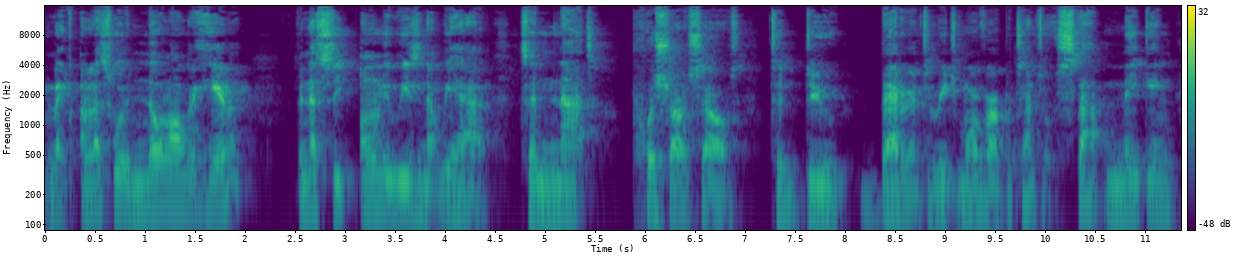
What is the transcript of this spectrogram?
like, unless we're no longer here, then that's the only reason that we have to not push ourselves to do better and to reach more of our potential. Stop making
